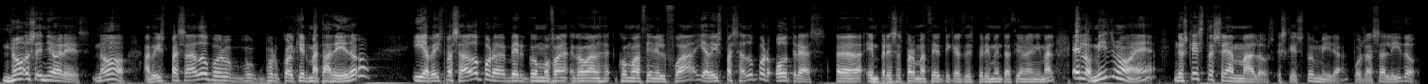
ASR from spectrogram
No, señores, no. ¿Habéis pasado por, por cualquier matadero? Y habéis pasado por ver cómo, cómo, hacen el foie y habéis pasado por otras eh, empresas farmacéuticas de experimentación animal. Es lo mismo, ¿eh? No es que estos sean malos, es que esto, mira, pues ha salido.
